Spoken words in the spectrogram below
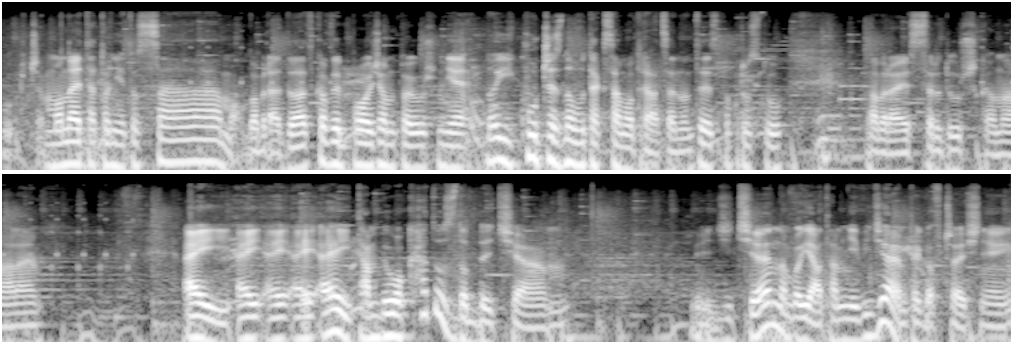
Kurczę, moneta to nie to samo. Dobra, dodatkowy poziom to już mnie... No i kurczę, znowu tak samo tracę, no to jest po prostu... Dobra, jest serduszko, no ale... Ej, ej, ej, ej, ej, tam było K do zdobycia. Widzicie? No bo ja tam nie widziałem tego wcześniej.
